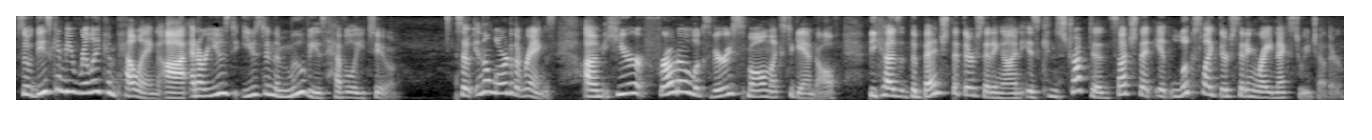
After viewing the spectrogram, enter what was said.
So these can be really compelling uh, and are used, used in the movies heavily too. So in The Lord of the Rings, um, here Frodo looks very small next to Gandalf because the bench that they're sitting on is constructed such that it looks like they're sitting right next to each other.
